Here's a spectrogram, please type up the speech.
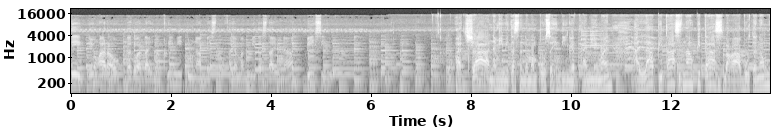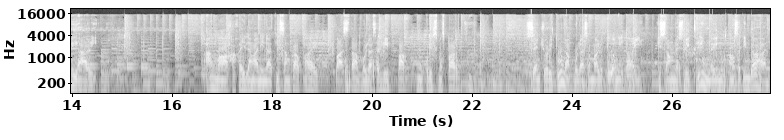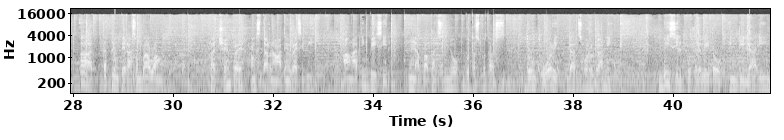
Today, ngayong araw, gagawa tayo ng creamy tuna pesto. Kaya mamimitas tayo ng basil. At siya, namimitas na naman po sa hindi niya taniman. Hala, pitas ng pitas, baka abutan ng may-ari. Ang mga kakailanganin nating sangkap ay pasta mula sa gift pack ng Christmas party, century tuna mula sa malutuan ni Tay, isang Nestle cream na inutang sa tindahan, at tatlong pirasong bawang. At syempre, ang star ng ating recipe, ang ating basil. Napapansin nyo, butas-butas. Don't worry, that's organic. Basil po talaga ito, hindi laing.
